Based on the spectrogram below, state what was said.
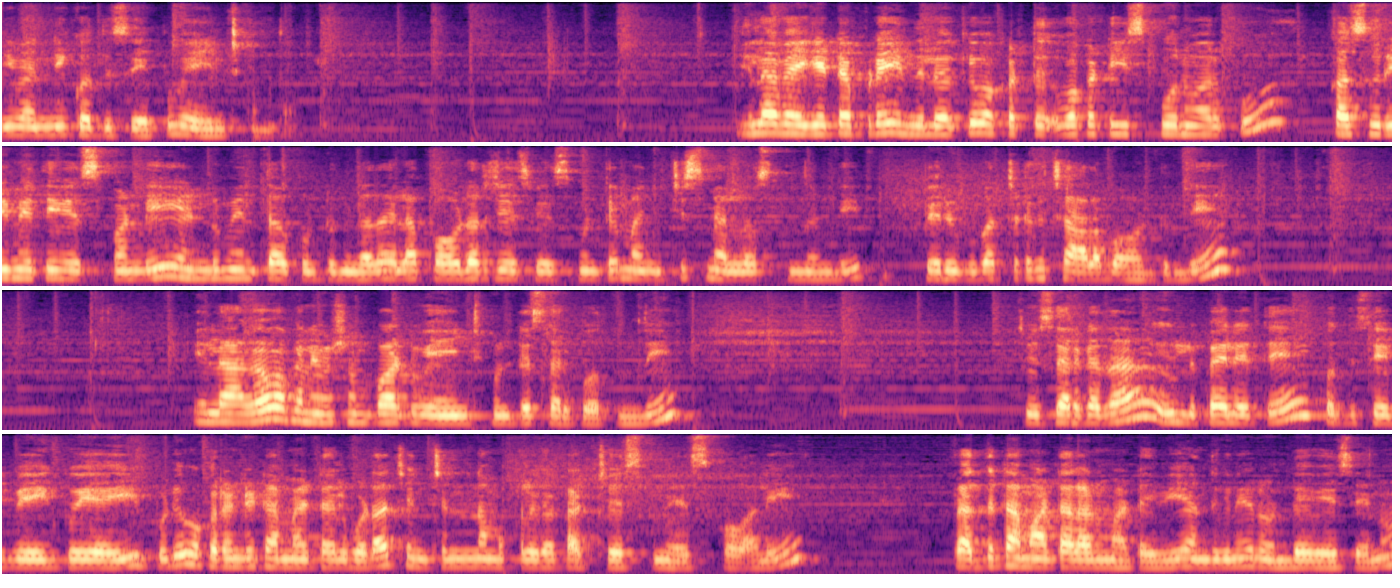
ఇవన్నీ కొద్దిసేపు వేయించుకుందాం. ఇలా వేగేటప్పుడే ఇందులోకి ఒక ఒక టీ స్పూన్ వరకు కసూరి మెతి వేసుకోండి. ఎండు మెంతాకు ఉంటుంది కదా ఇలా పౌడర్ చేసి వేసుకుంటే మంచి స్మెల్ వస్తుందండి. పెరుగు పచ్చడికి చాలా బాగుంటుంది. ఇలాగా ఒక నిమిషం పాటు వేయించుకుంటే సరిపోతుంది. చూసారు కదా ఉల్లిపాయలు అయితే కొద్దిసేపు వేగిపోయాయి. ఇప్పుడు ఒక రెండు టమాటాలు కూడా చిన్న చిన్న ముక్కలుగా కట్ చేసుకుని వేసుకోవాలి. పెద్ద టమాటాలు అనమాట ఇవి అందుకని రెండే వేసాను.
